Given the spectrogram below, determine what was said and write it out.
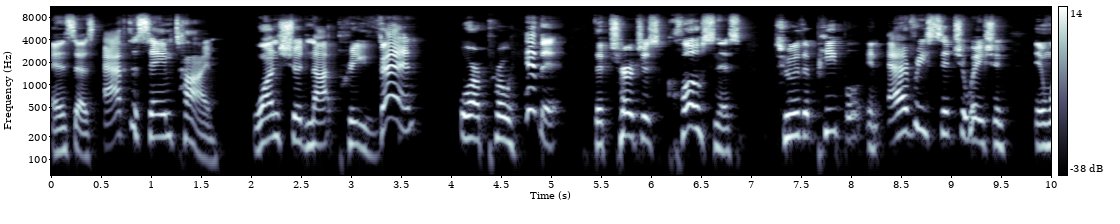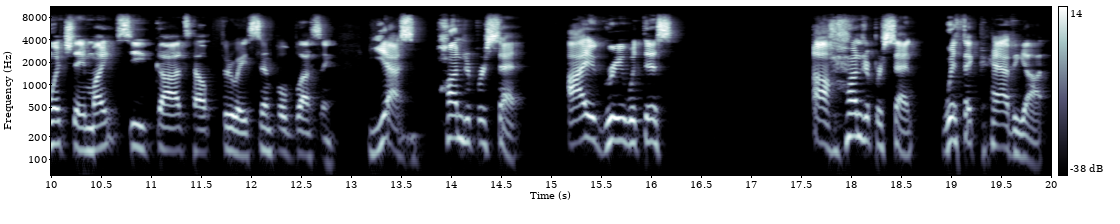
And it says, at the same time, one should not prevent or prohibit the church's closeness to the people in every situation in which they might seek God's help through a simple blessing. Yes, 100%. I agree with this 100% with a caveat.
